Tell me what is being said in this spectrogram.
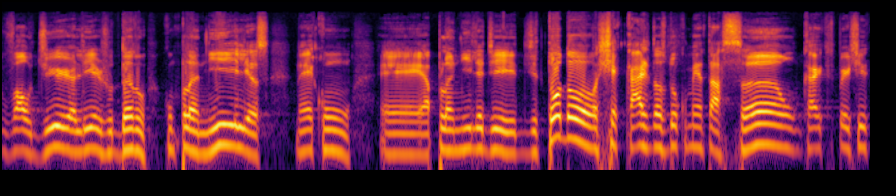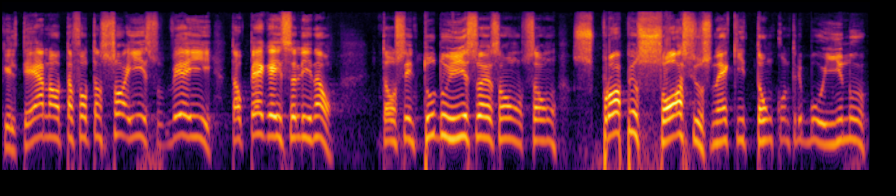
o Valdir ali ajudando com planilhas, né, com é, a planilha de, de toda a checagem das documentação, o cara expertise que ele tem, ah não, tá faltando só isso, vê aí, então pega isso ali, não. Então, assim, tudo isso é, são, são os próprios sócios, né, que estão contribuindo,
